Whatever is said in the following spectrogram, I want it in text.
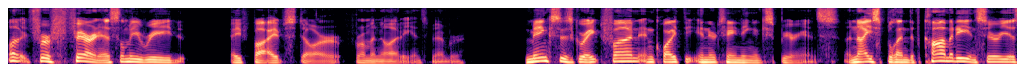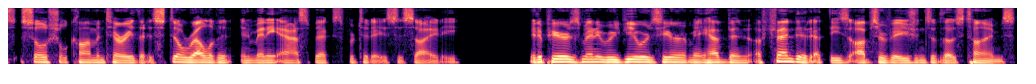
Well, for fairness, let me read a five star from an audience member. Minx is great fun and quite the entertaining experience. A nice blend of comedy and serious social commentary that is still relevant in many aspects for today's society. It appears many reviewers here may have been offended at these observations of those times.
